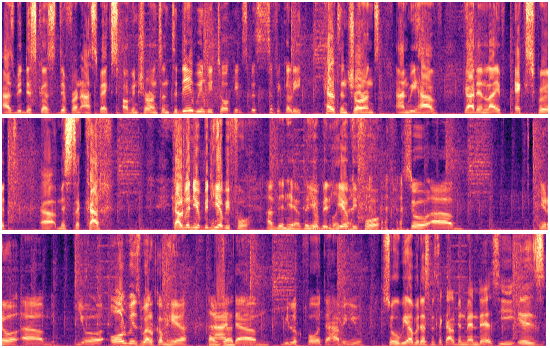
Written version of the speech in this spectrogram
as we discuss different aspects of insurance. And today we'll be talking specifically health insurance, and we have Guardian Life expert, uh, Mr. Cal. Calvin, you've been here before. I've been here. Been you've here been here before. so, um, you know, um, you're always welcome here. Thanks, and um, we look forward to having you. So we have with us Mr. Calvin Mendez. He is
